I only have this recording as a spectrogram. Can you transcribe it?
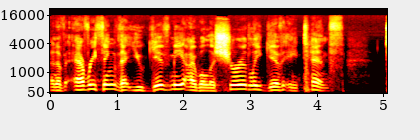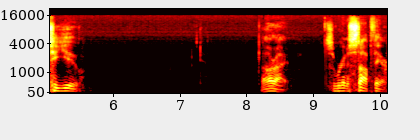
and of everything that you give me, I will assuredly give a tenth to you. All right, so we're going to stop there.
